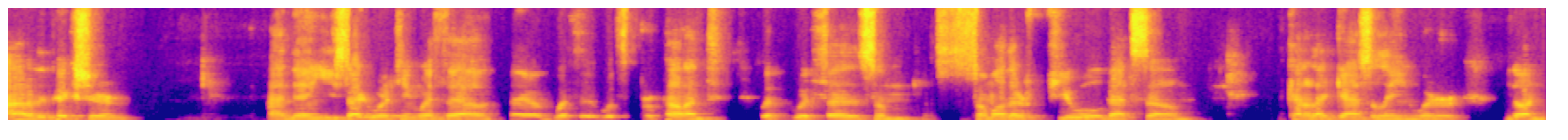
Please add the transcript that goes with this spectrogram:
out of the picture, and then you start working with uh, uh, with with propellant with with uh, some some other fuel that's um, kind of like gasoline, where you don't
